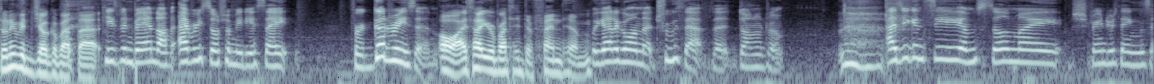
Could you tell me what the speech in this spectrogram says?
don't even joke about that. He's been banned off every social media site for good reason. Oh, I thought you were about to defend him. We got to go on that Truth app that Donald Trump. As you can see, I'm still in my Stranger Things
